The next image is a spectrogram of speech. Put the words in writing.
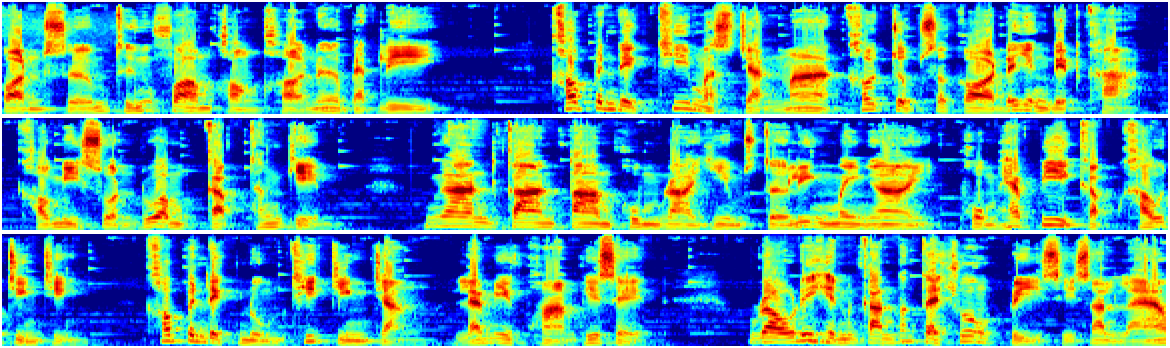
ก่อนเสริมถึงฟอร์มของคอร์เนอร์แบดลีย์เขาเป็นเด็กที่มหัศจรรย์มาก เขาจบสกอร์ได้อย่างเด็ดขาด เขามีส่วนร่วมกับทั้งเกม งานการตามคุมรายฮิมสเตอร์ลิงไม่ง่าย ผมแฮปปี้กับเขาจริง ๆ เขาเป็นเด็กหนุ่มที่จริงจัง และมีความพิเศษ เราได้เห็นกันตั้งแต่ช่วงปรีซีซั่นแล้ว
